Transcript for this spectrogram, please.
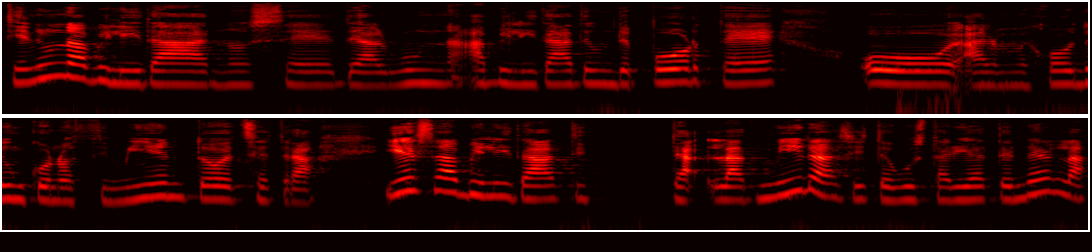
tiene una habilidad, no sé, de alguna habilidad de un deporte o a lo mejor de un conocimiento, etcétera. Y esa habilidad la admiras y te gustaría tenerla.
